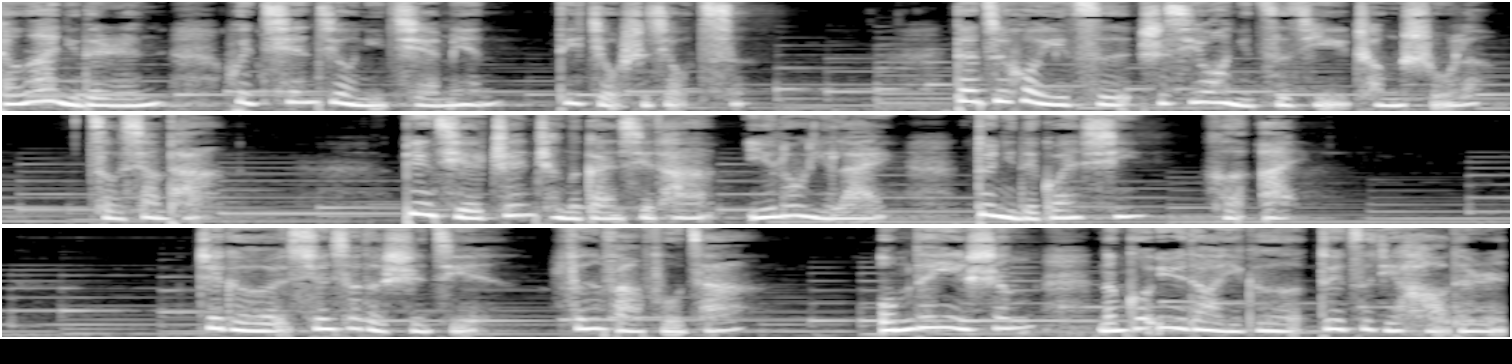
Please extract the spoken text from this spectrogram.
疼爱你的人会迁就你前面第九十九次，但最后一次是希望你自己成熟了，走向他，并且真诚的感谢他一路以来对你的关心。和爱，这个喧嚣的世界纷繁复杂，我们的一生能够遇到一个对自己好的人，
